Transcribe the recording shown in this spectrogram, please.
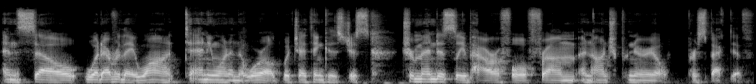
and sell whatever they want to anyone in the world, which I think is just tremendously powerful from an entrepreneurial perspective.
